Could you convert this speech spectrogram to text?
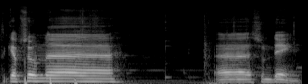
Ik heb zo'n... eh eh, zo'n ding.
